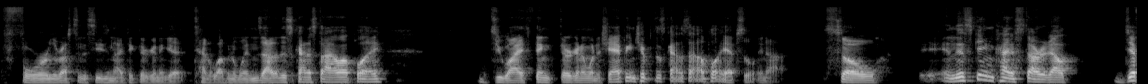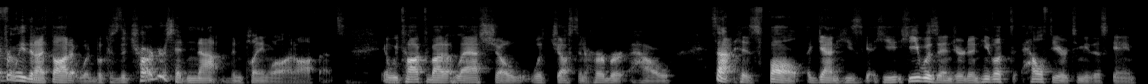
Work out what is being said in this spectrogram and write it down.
for the rest of the season. I think they're going to get 10, 11 wins out of this kind of style of play. Do I think they're going to win a championship with this kind of style of play? Absolutely not. So, and this game kind of started out differently than I thought it would because the Chargers had not been playing well on offense. And we talked about it mm-hmm. last show with Justin Herbert how it's not his fault. Again, he's he he was injured and he looked healthier to me this game.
